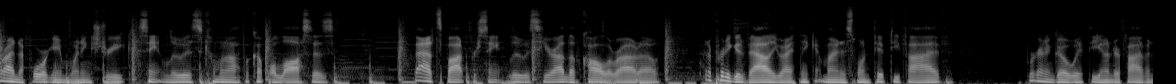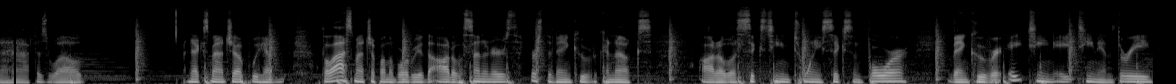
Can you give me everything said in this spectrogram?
riding a four game winning streak. St. Louis coming off a couple losses. Bad spot for St. Louis here. I love Colorado. At a pretty good value, I think, at minus 155. We're going to go with the under five and a half as well. Next matchup, we have the last matchup on the board. We have the Ottawa Senators versus the Vancouver Canucks. Ottawa 16 26 and 4, Vancouver 18 18 and 3.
